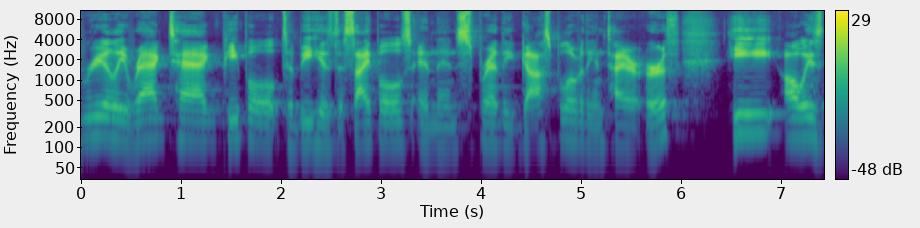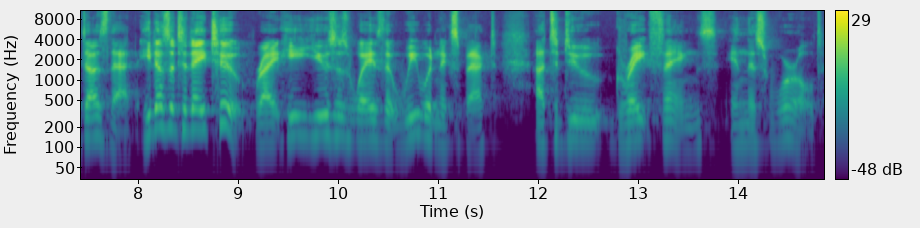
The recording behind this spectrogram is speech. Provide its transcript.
really ragtag people to be his disciples and then spread the gospel over the entire earth. He always does that. He does it today too, right? He uses ways that we wouldn't expect uh, to do great things in this world.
